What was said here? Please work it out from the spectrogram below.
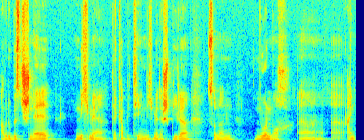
aber du bist schnell nicht mehr der Kapitän, nicht mehr der Spieler, sondern nur noch äh, ein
